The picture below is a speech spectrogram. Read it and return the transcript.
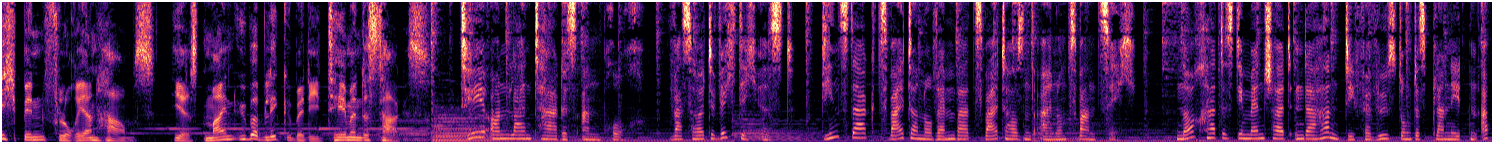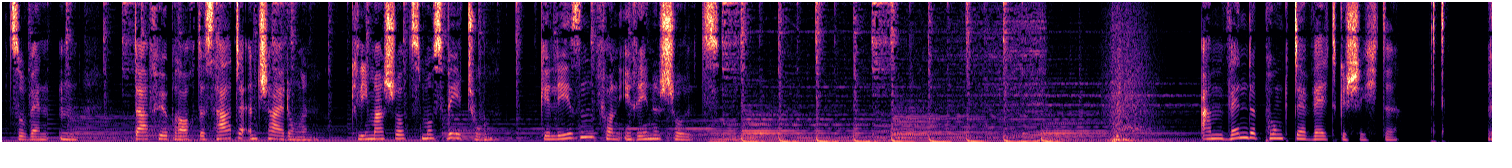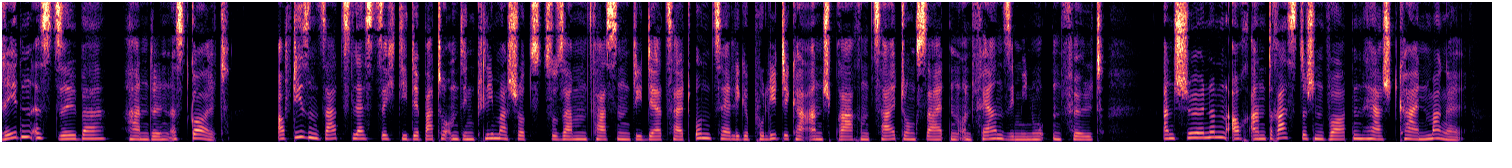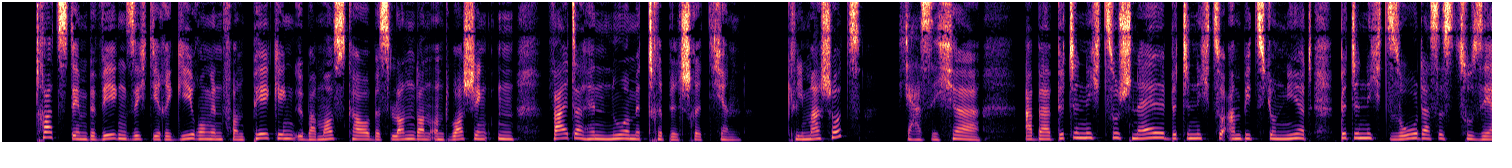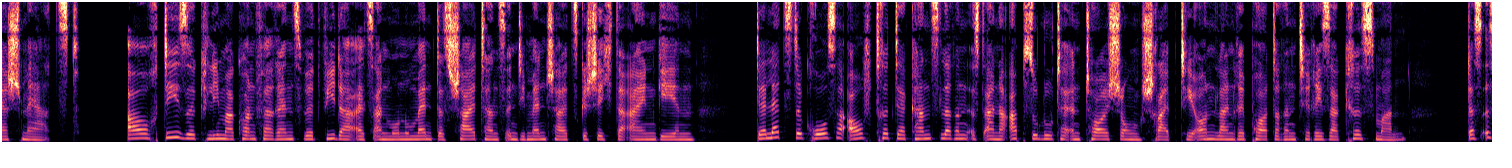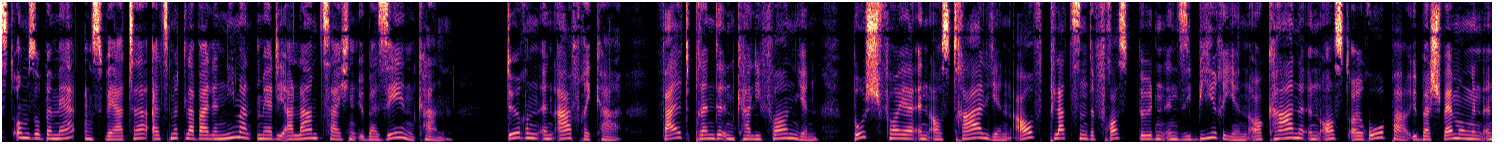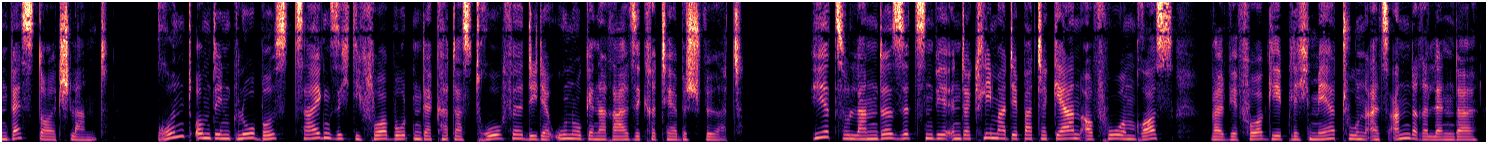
Ich bin Florian Harms. Hier ist mein Überblick über die Themen des Tages. T-Online Tagesanbruch. Was heute wichtig ist. Dienstag, 2. November 2021. Noch hat es die Menschheit in der Hand, die Verwüstung des Planeten abzuwenden. Dafür braucht es harte Entscheidungen. Klimaschutz muss wehtun. Gelesen von Irene Schulz. Am Wendepunkt der Weltgeschichte. Reden ist Silber, Handeln ist Gold. Auf diesen Satz lässt sich die Debatte um den Klimaschutz zusammenfassen, die derzeit unzählige Politikeransprachen, Zeitungsseiten und Fernsehminuten füllt. An schönen, auch an drastischen Worten herrscht kein Mangel. Trotzdem bewegen sich die Regierungen von Peking über Moskau bis London und Washington weiterhin nur mit Trippelschrittchen. Klimaschutz? Ja sicher, aber bitte nicht zu schnell, bitte nicht zu ambitioniert, bitte nicht so, dass es zu sehr schmerzt. Auch diese Klimakonferenz wird wieder als ein Monument des Scheiterns in die Menschheitsgeschichte eingehen. Der letzte große Auftritt der Kanzlerin ist eine absolute Enttäuschung, schreibt T-Online-Reporterin Theresa Chrismann. Das ist umso bemerkenswerter, als mittlerweile niemand mehr die Alarmzeichen übersehen kann. Dürren in Afrika, Waldbrände in Kalifornien, Buschfeuer in Australien, aufplatzende Frostböden in Sibirien, Orkane in Osteuropa, Überschwemmungen in Westdeutschland. Rund um den Globus zeigen sich die Vorboten der Katastrophe, die der UNO-Generalsekretär beschwört. Hierzulande sitzen wir in der Klimadebatte gern auf hohem Ross, weil wir vorgeblich mehr tun als andere Länder.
